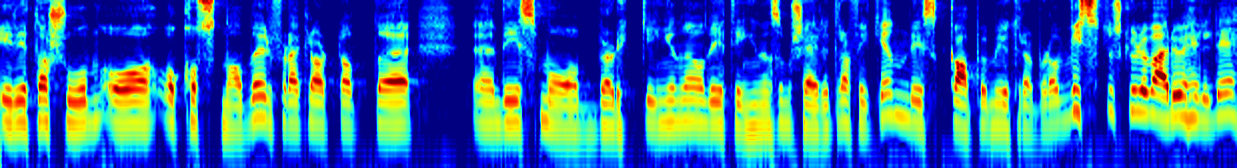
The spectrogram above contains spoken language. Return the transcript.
irritasjon og, og kostnader. For det er klart at uh, de småbølkingene og de tingene som skjer i trafikken, de skaper mye trøbbel. Og hvis du skulle være uheldig,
